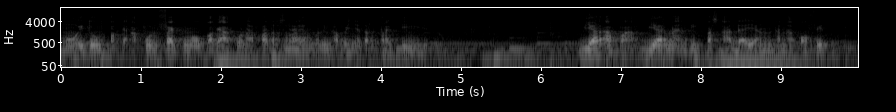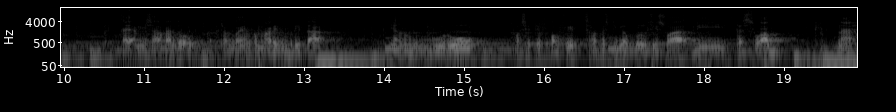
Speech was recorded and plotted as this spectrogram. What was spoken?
Mau itu pakai akun fake mau pakai akun apa terserah. Yang penting HP-nya tertracking gitu. Biar apa? Biar nanti pas ada yang kena covid kayak misalkan tuh contoh yang kemarin berita yang guru positif covid 130 siswa di tes swab. Nah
